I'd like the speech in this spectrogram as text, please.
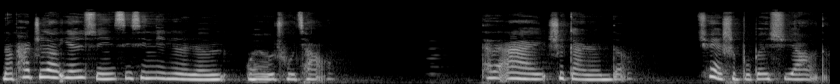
哪怕知道烟熏心心念念的人唯有楚乔。他的爱是感人的，却也是不被需要的。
